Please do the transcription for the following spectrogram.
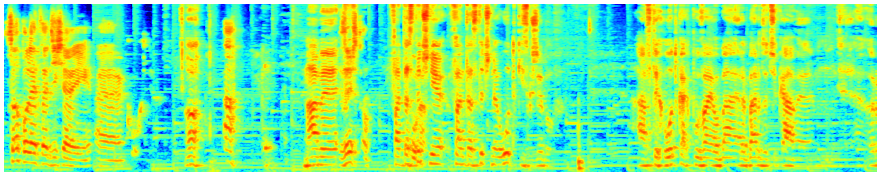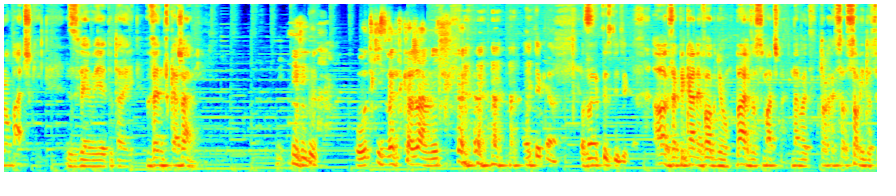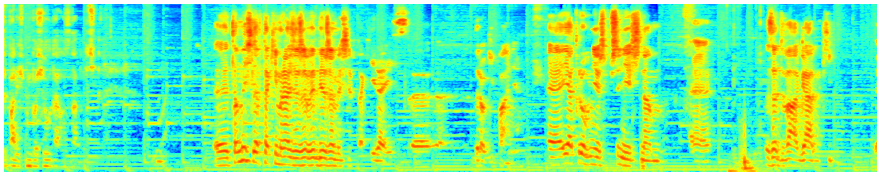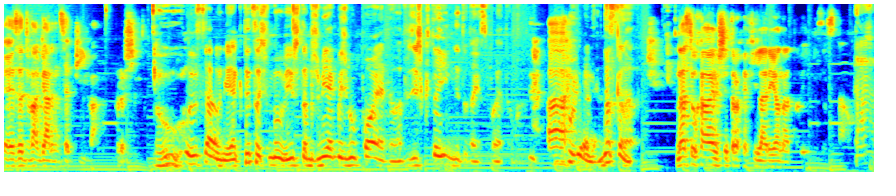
Co poleca dzisiaj e, kuchnia? O, A, mamy zresztą. Fantastycznie, fantastyczne łódki z grzybów. A w tych łódkach pływają bar, bardzo ciekawe mm, e, robaczki. Zwiemy je tutaj wędkarzami. Łódki z wędkarzami. O, ciekawe. To faktycznie ciekawe. Och, zapiekane w ogniu, bardzo smaczne. Nawet trochę so, soli dosypaliśmy, bo się udało zdobyć. E, To myślę w takim razie, że wybierzemy się w taki rejs, e, drogi panie. Jak również przynieść nam ze dwa garnki, ze dwa garnce piwa. Prosimy. Uuu, Ulsaunie, jak ty coś mówisz, to brzmi jakbyś był poetą, a przecież kto inny tutaj jest poetą. A, Mówiłem, doskonale. nasłuchałem się trochę Filariona, to i mi zostało.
